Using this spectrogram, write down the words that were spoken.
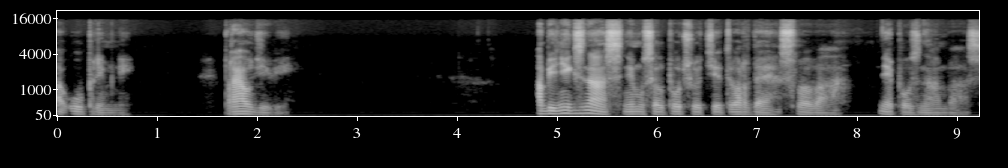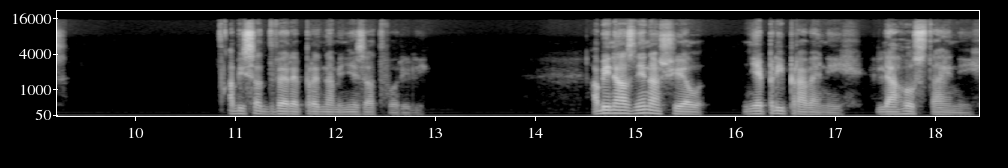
a úprimný. Pravdivý. Aby nik z nás nemusel počuť tie tvrdé slova nepoznám vás. Aby sa dvere pred nami nezatvorili. Aby nás nenašiel nepripravených, ľahostajných.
